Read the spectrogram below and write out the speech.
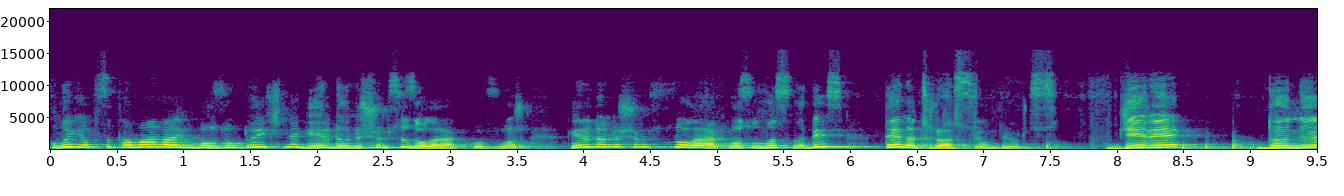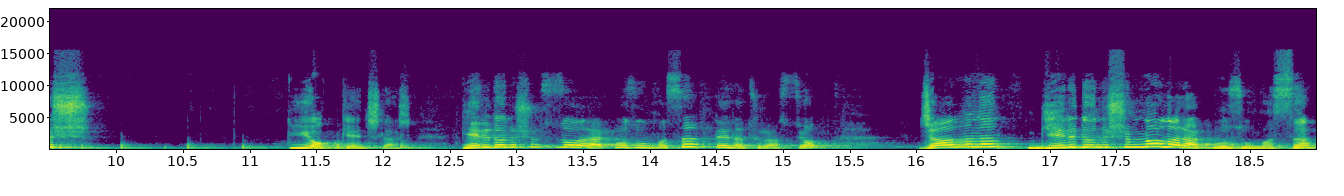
Bunun yapısı tamamen bozulduğu için de geri dönüşümsüz olarak bozulur. Geri dönüşümsüz olarak bozulmasına biz denatürasyon diyoruz. Geri dönüş yok gençler. Geri dönüşümsüz olarak bozulması denatürasyon. Canlının geri dönüşümlü olarak bozulması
